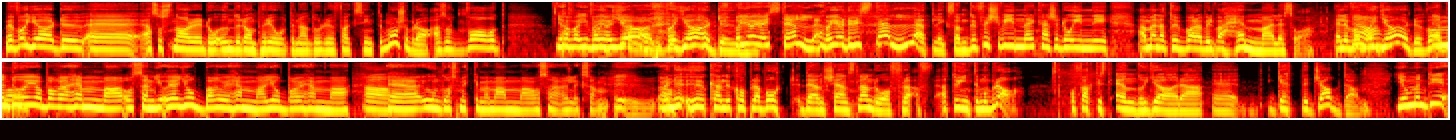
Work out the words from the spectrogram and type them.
Men vad gör du eh, alltså snarare då under de perioderna då du faktiskt inte mår så bra? Alltså vad, Ja, vad, vad jag gör. Vad gör du? Vad gör jag istället? Vad gör du istället? Liksom? Du försvinner kanske då in i menar, att du bara vill vara hemma eller så. Eller vad, Ja. vad gör du? Vad, ja, men då vad- är jag bara hemma och sen jag jobbar och är hemma, jobbar och hemma, Ja. eh, umgås mycket med mamma och så här liksom. Eh, ja. Men hur, hur kan du koppla bort den känslan då för att du inte mår bra? Och faktiskt ändå göra, eh, get the job done. Jo, men det,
